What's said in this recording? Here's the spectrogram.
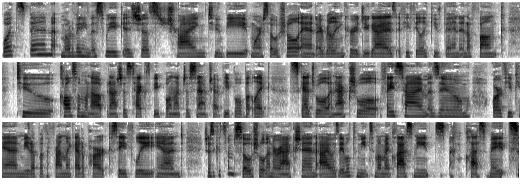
What's been motivating this week is just trying to be more social, and I really encourage you guys if you feel like you've been in a funk to call someone up and not just text people, not just Snapchat people, but like schedule an actual FaceTime, a Zoom, or if you can, meet up with a friend like at a park safely and just get some social interaction. I was able to meet some of my classmates, classmates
